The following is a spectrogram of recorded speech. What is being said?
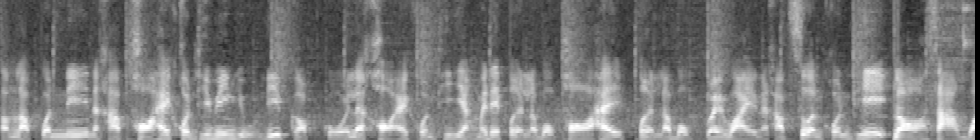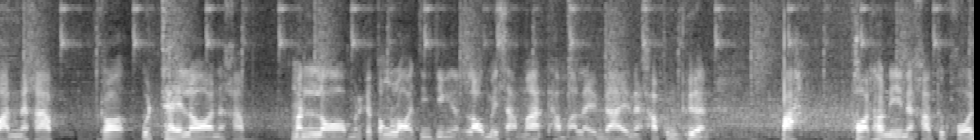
สำหรับวันนี้นะครับขอให้คนที่วิ่งอยู่รีบกอบโกยและขอให้คนที่ยังไม่ได้เปิดระบบขอให้เปิดระบบไวๆนะครับส่วนคนที่รอ 3 วันนะครับก็อดใจรอนะครับมันรอมันก็ต้องรอจริงๆ เราไม่สามารถทำอะไรได้นะครับเพื่อนๆปะพอเท่านี้นะครับทุกคน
